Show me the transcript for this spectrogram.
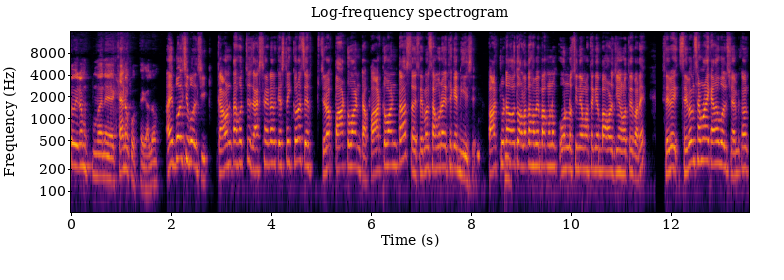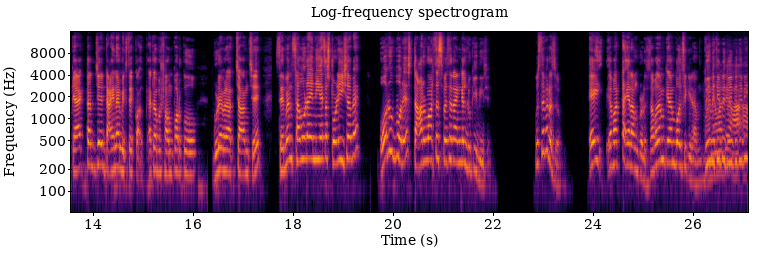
তো এরকম মানে কেন করতে গেল? আমি বলছি বলছি কারণটা হচ্ছে জ্যাক স্নাইডার কেসটা কি করেছে? যেটা পার্ট ওয়ানটা পার্ট ওয়ানটা সেভেন সামুরাই থেকে নিয়েছে। পার্ট টুটা হয়তো আলাদা হবে বা কোনো অন্য সিনেমা থেকে বা অরিজিনাল হতে পারে। সেভেন সামুরাই কেন বলছি আমি? কারণ ক্যারেক্টার যে ডাইনামিক্স একে অপর সম্পর্ক ঘুরে বেড়াচ্ছে আনছে সেভেন সামুরাই নিয়েছে স্টোরি হিসাবে ওর উপরে স্টার ওয়ার্সের স্পেশাল অ্যাঙ্গেল ঢুকিয়ে দিয়েছে। বুঝতে পেরেছ? এই ব্যাপারটা এরাম করেছে। সাপোজ আমি কিরাম বলছি কিরাম? দুই মানে পৃথিবী দুই পৃথিবী?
